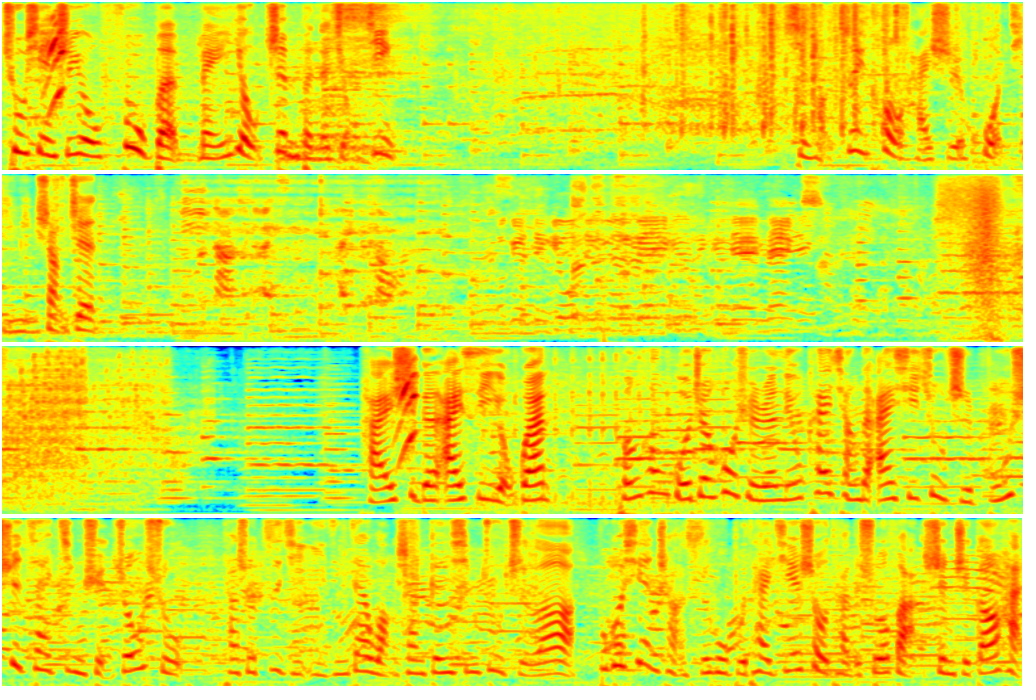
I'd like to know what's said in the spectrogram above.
出现只有副本没有正本的窘境。幸好最后还是获提名上阵。还是跟 IC 有关。彭亨国政候选人刘开强的 IC 住址不是在竞选州属，他说自己已经在网上更新住址了。不过现场似乎不太接受他的说法，甚至高喊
